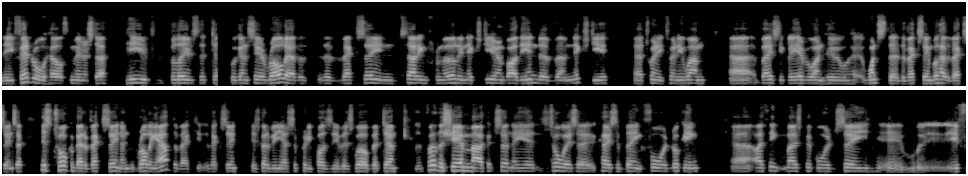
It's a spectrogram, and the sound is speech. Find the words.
the federal health minister. He believes that uh, we're going to see a rollout of the vaccine starting from early next year, and by the end of um, next year, uh, 2021, uh, basically everyone who wants the, the vaccine will have the vaccine. So this talk about a vaccine and rolling out the vac- vaccine has got to be you know, pretty positive as well. But um, for the share market, certainly it's always a case of being forward-looking. Uh, I think most people would see uh, if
